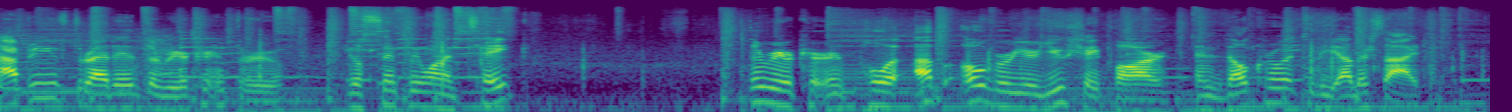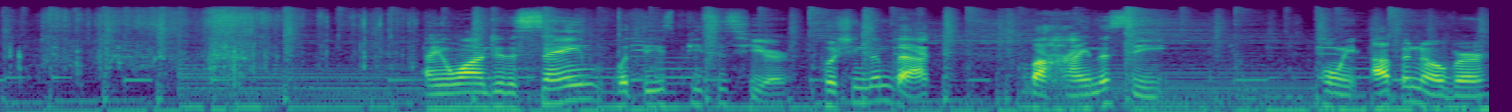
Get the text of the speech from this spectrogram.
after you've threaded the rear curtain through, you'll simply want to take the rear curtain, pull it up over your U-shaped bar, and Velcro it to the other side. And you'll want to do the same with these pieces here, pushing them back behind the seat, pulling up and over,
